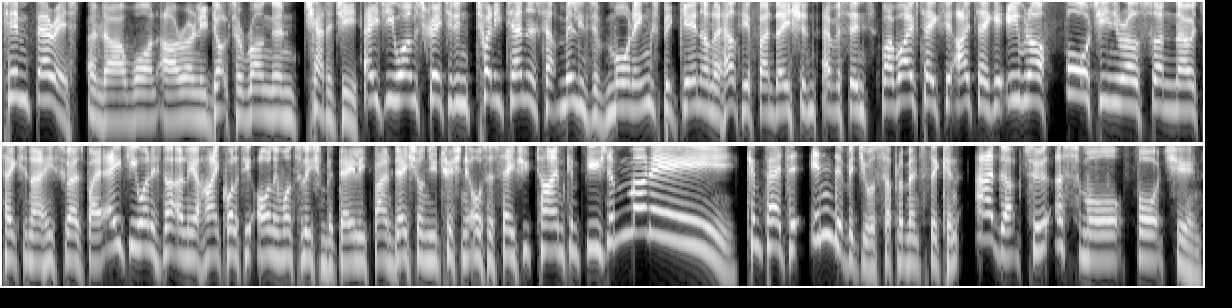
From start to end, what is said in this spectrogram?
Tim Ferriss and our one, our only Dr. Rangan Chatterjee. AG1 was created in 2010 and has helped millions of mornings begin on a healthier foundation ever since. My wife takes it, I take it, even our 14 year old son Noah takes it now. He swears by it. AG1 is not only a high quality all in one solution for daily foundational nutrition, it also saves you time, confusion, and money compared to individual supplements that can add up to a small fortune.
